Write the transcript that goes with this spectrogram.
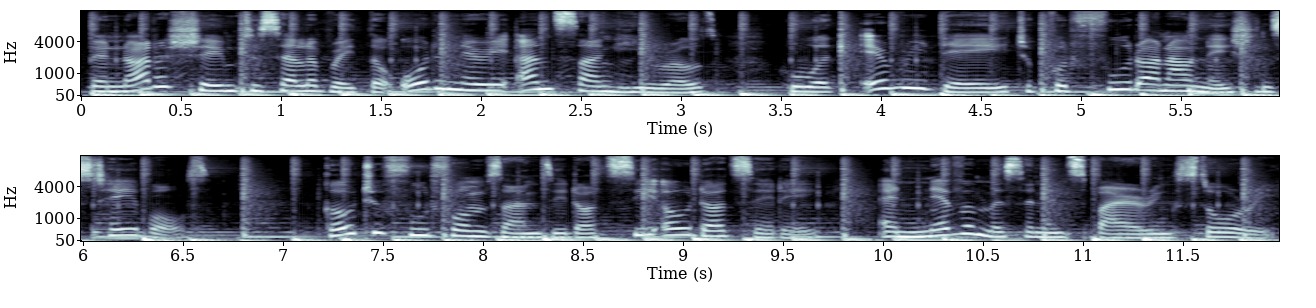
They're not ashamed to celebrate the ordinary unsung heroes who work every day to put food on our nation's tables. Go to foodformzansi.co.za and never miss an inspiring story.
